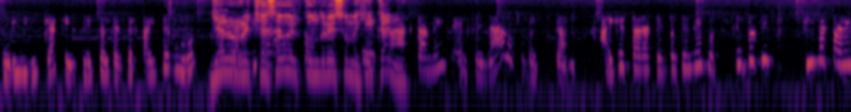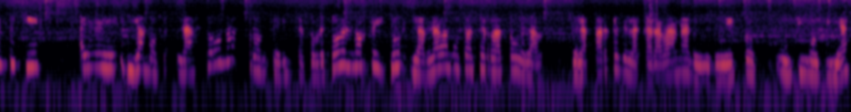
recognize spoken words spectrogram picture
jurídica que implica el tercer país seguro. Ya lo rechazó el Congreso mexicano. Exactamente, el Senado mexicano. Hay que estar atentos en eso. Entonces, sí me parece que eh, digamos, las zonas fronterizas, sobre todo el norte y sur, y hablábamos hace rato de la, de la parte de la caravana de, estos últimos días,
